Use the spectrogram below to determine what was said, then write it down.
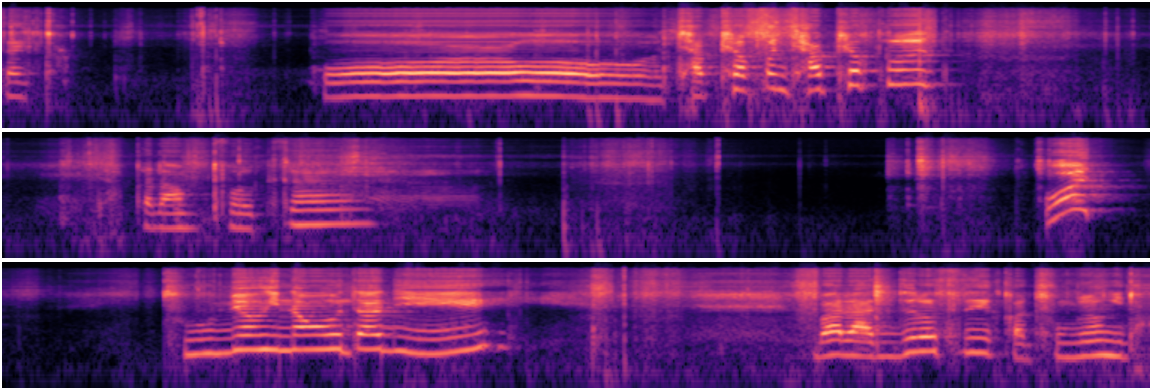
딸까 오 잡혔군 잡혔군 자 그럼 볼까 왓? 두 명이 나오다니 말 안 들었으니까 두 명이다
